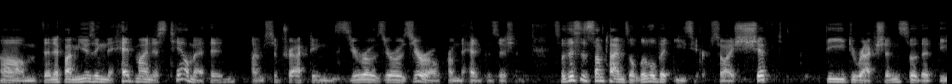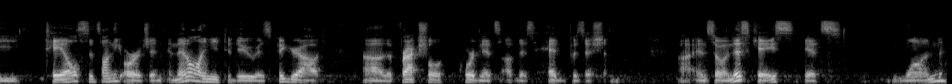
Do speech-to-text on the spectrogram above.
um, then if I'm using the head minus tail method, I'm subtracting 0, 0, 0 from the head position. So this is sometimes a little bit easier. So I shift the direction so that the tail sits on the origin, and then all I need to do is figure out uh, the fractional coordinates of this head position. Uh, and so in this case, it's 1,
